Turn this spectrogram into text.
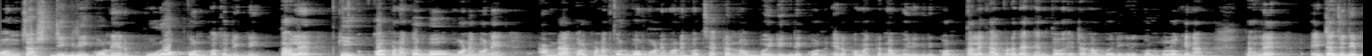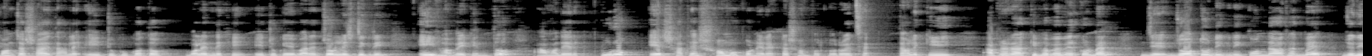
পঞ্চাশ ডিগ্রি কোণের পূরক কোণ কত ডিগ্রি? তাহলে কি কল্পনা করব মনে মনে? আমরা কল্পনা করব মনে মনে হচ্ছে একটা নব্বই ডিগ্রি কোণ, এরকম একটা নব্বই ডিগ্রি কোণ। তাহলে খেয়াল করে দেখেন তো, এটা নব্বই ডিগ্রি কোণ হলো কি না তাহলে এটা যদি পঞ্চাশ হয়, তাহলে এইটুকু কত? বলেন দেখি, এইটুকু এবারে চল্লিশ ডিগ্রি। এইভাবে কিন্তু আমাদের পুরো এর সাথে সমকোণের একটা সম্পর্ক রয়েছে। তাহলে কি আপনারা কীভাবে বের করবেন? যে যত ডিগ্রি কোন দেওয়া থাকবে, যদি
